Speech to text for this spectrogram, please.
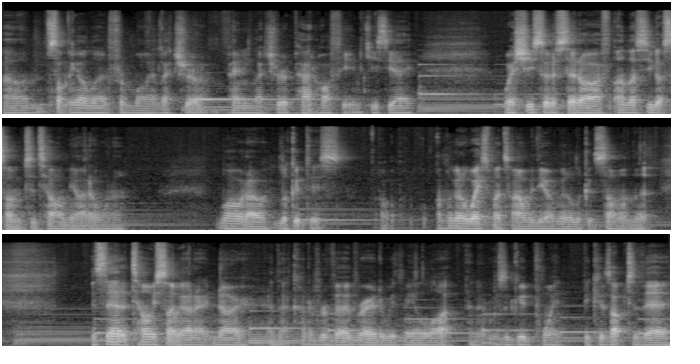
um, something I learned from my lecturer, painting lecturer Pat Hoffie in QCA, where she sort of said, "Oh, unless you got something to tell me, I don't want to. Why would I look at this? I'm not going to waste my time with you. I'm going to look at someone that is there to tell me something I don't know." And that kind of reverberated with me a lot, and it was a good point because up to there,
